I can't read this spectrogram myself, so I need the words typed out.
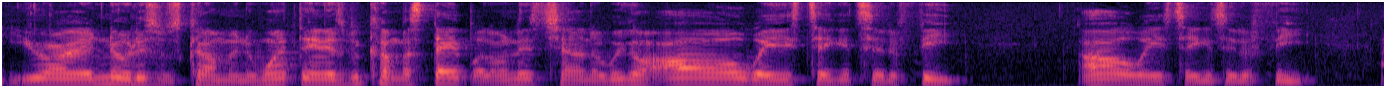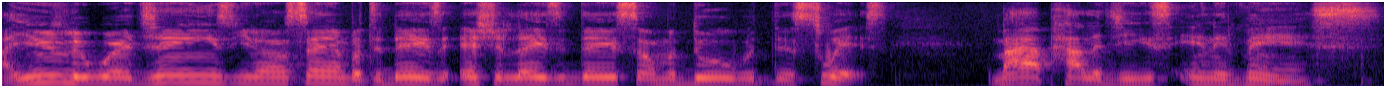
You already knew this was coming. The one thing that's become a staple on this channel, we're going to always take it to the feet. Always take it to the feet. I usually wear jeans, you know what I'm saying? But today is an extra lazy day, so I'm going to do it with the sweats. My apologies in advance.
